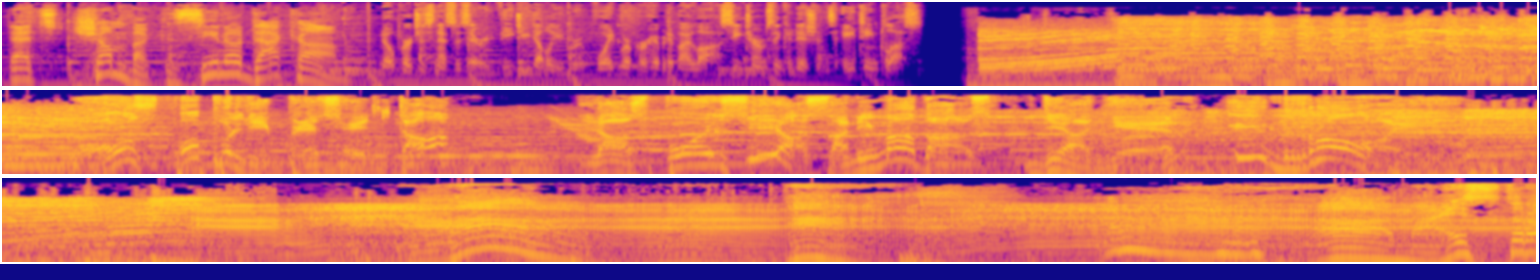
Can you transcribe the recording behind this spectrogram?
That's chumbacasino.com. No purchase necessary. BGW. Void were prohibited by law. See terms and conditions. 18 plus. Voz Populi presenta las poesías animadas de ayer y Roy. Ah, maestro.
